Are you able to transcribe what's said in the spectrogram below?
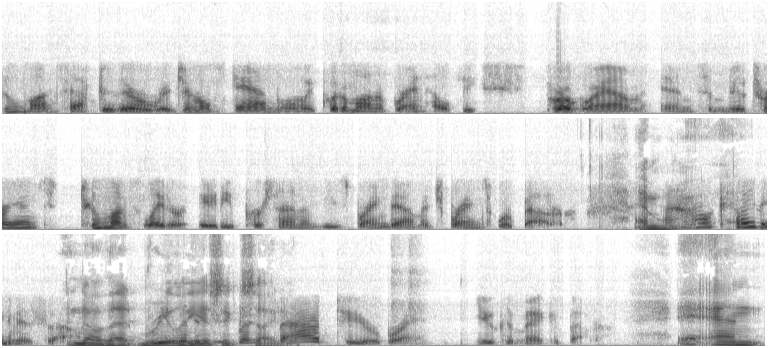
two months after their original scan when we put them on a brain healthy program and some nutrients. Two months later, 80% of these brain damaged brains were better. And how exciting is that? No, that really Even is exciting. bad to your brain, you can make it better. And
